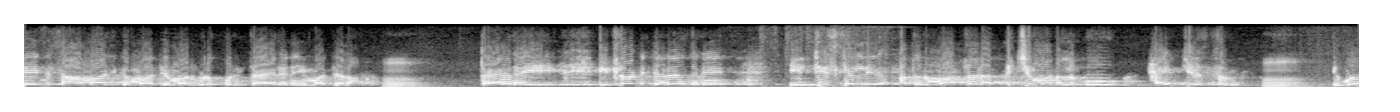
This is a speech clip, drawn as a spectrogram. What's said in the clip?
లేని సామాజిక మాధ్యమాలు కూడా కొన్ని తయారైనాయి ఈ మధ్యలో. తయారై ఇట్లాంటి జరగగానే తీసుకెళ్ళి అతను మాట్లాడే పిచ్చి మాటలకు హైప్ చేస్తారు. ఇప్పుడు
